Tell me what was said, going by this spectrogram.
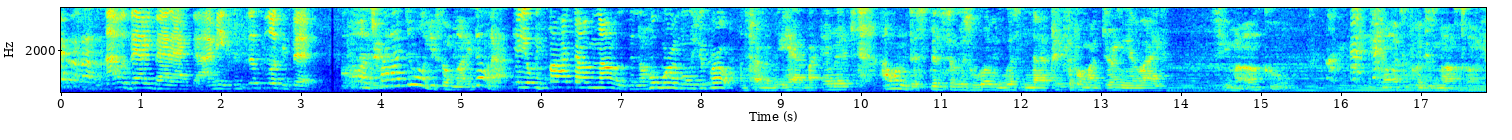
I'm a very bad actor. I mean, just, just look at this. Oh, that's right. I do owe you some money, don't I? Yeah, you owe me five thousand dollars, and the whole world knows you're broke. I'm trying to rehab my image. I wanted to spend some of this worldly wisdom that I picked up on my journey in life. See, my uncle, my uncle put his mouth on me.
